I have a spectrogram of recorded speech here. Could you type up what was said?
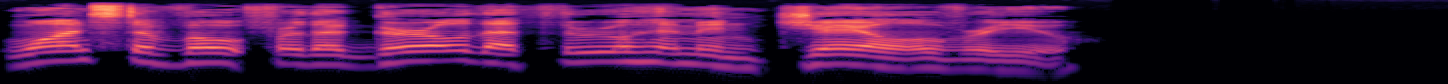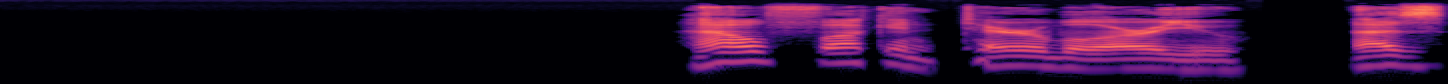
wants to vote for the girl that threw him in jail over you? How fucking terrible are you as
